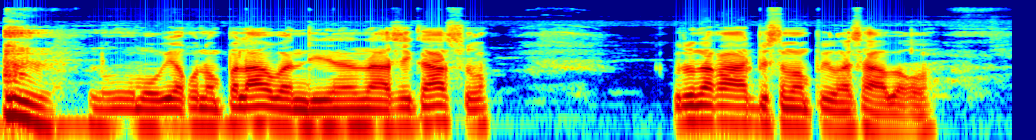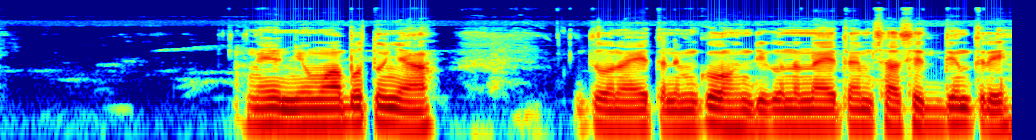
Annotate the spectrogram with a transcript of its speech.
nung umuwi ako ng Palawan, hindi na nasikaso. Pero naka-harvest naman po yung asawa ko. Ngayon, yung mga buto niya, ito na itanim ko. Hindi ko na naitanim sa seedling tree.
